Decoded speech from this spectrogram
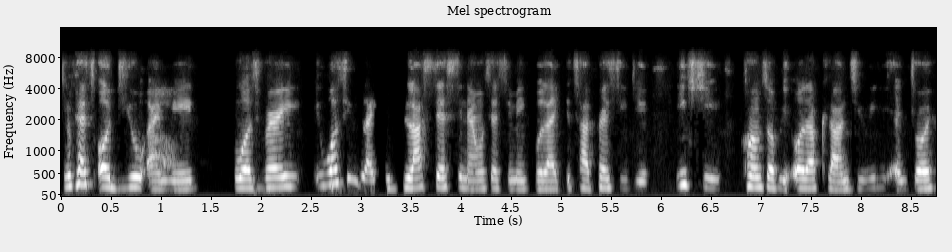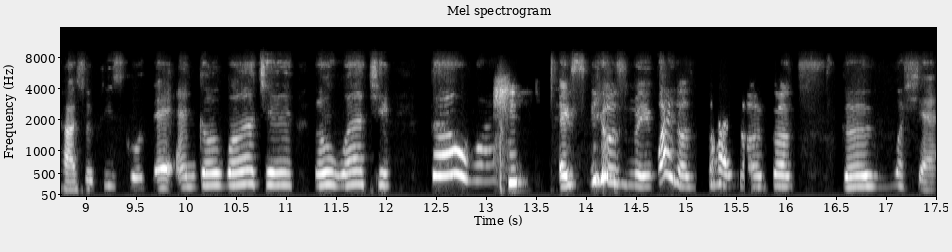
the first audio i made was very it wasn't like the blastest thing i wanted to make but like it's her first video. If she comes up with other plans you really enjoy her. So please go there and go watch it go watch it go watch it. excuse me why does does go go watch it?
